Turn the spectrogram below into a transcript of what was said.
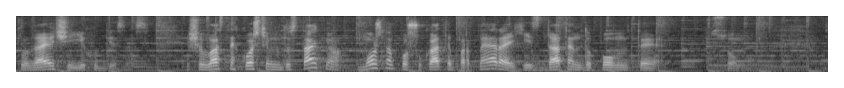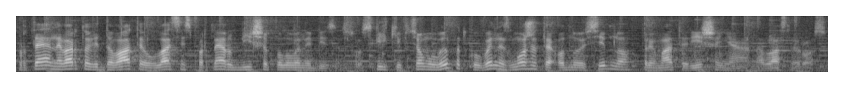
вкладаючи їх у бізнес. Якщо власних коштів недостатньо, можна пошукати партнера, який здатен доповнити суму. Проте не варто віддавати у власність партнеру більше половини бізнесу, оскільки в цьому випадку ви не зможете одноосібно приймати рішення на власний розсуд.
